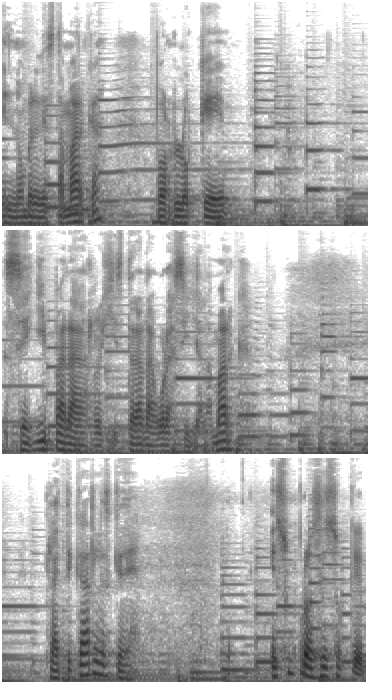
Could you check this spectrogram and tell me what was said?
el nombre de esta marca, por lo que seguí para registrar ahora sí ya la marca. Platicarles que es un proceso que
